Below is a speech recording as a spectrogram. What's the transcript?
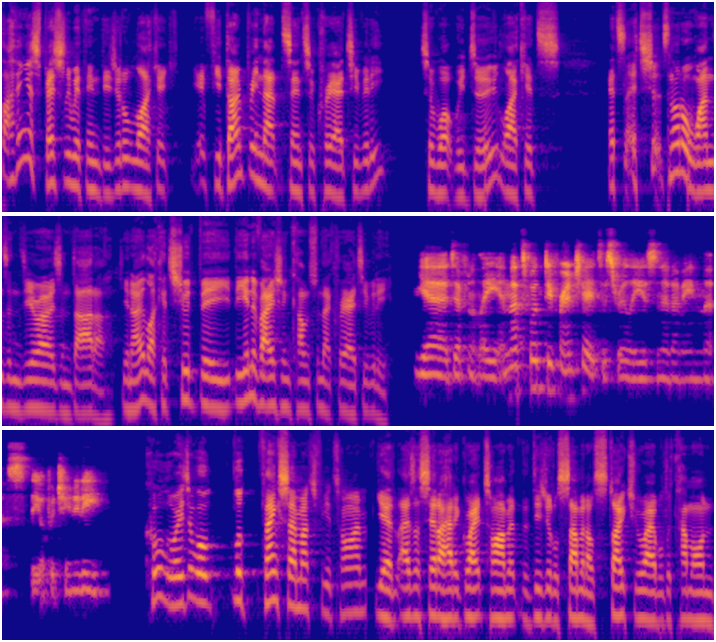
I think especially within digital, like it, if you don't bring that sense of creativity to what we do, like it's it's it's it's not all ones and zeros and data. You know, like it should be. The innovation comes from that creativity. Yeah, definitely. And that's what differentiates us, really, isn't it? I mean, that's the opportunity. Cool, Louisa. Well, look, thanks so much for your time. Yeah, as I said, I had a great time at the Digital Summit. I was stoked you were able to come on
